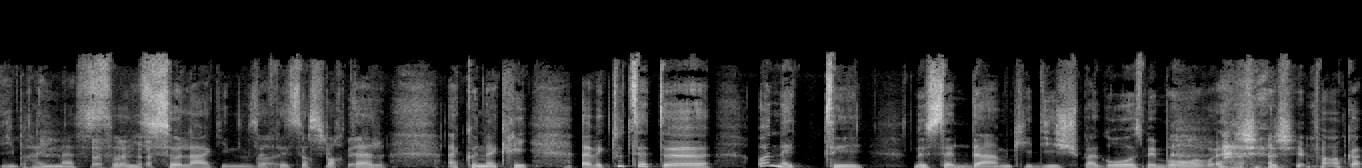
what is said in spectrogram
Ibrahima Sola qui nous a fait ce reportage à Conakry avec toute cette euh, honnêteté de cette dame qui dit je suis pas grosse mais bon voilà je, sais pas encore.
